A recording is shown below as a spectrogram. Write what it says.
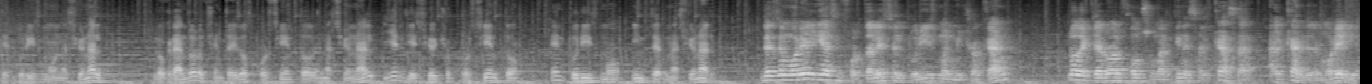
de turismo nacional, logrando el 82% de nacional y el 18% en turismo internacional. Desde Morelia se fortalece el turismo en Michoacán, lo declaró Alfonso Martínez Alcázar, alcalde de Morelia.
